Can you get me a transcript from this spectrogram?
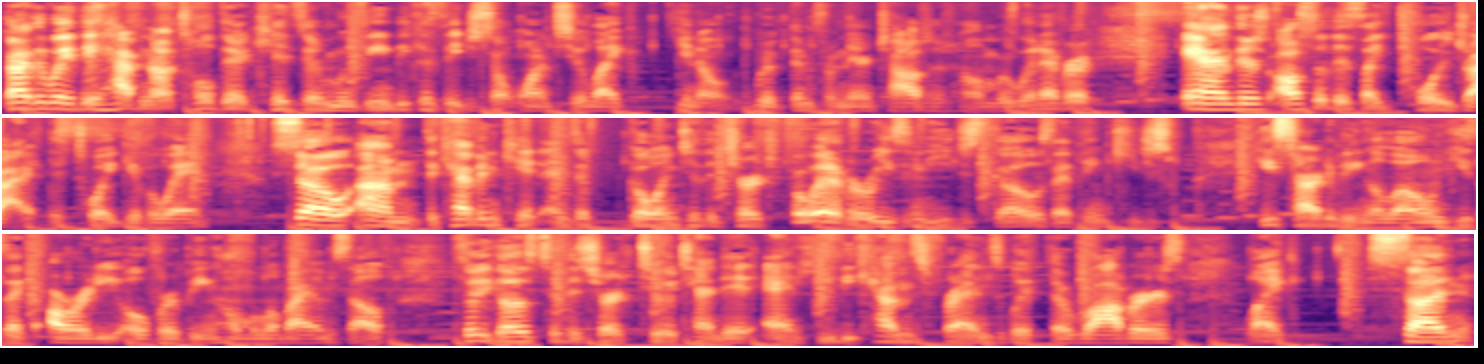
By the way, they have not told their kids they're moving because they just don't want to like you know rip them from their childhood home or whatever. And there's also this like toy drive, this toy giveaway. So um, the Kevin kid ends up going to the church for whatever reason. He just goes. I think he just he's tired of being alone. He's like already over being home alone by himself. So he goes to the church to attend it, and he becomes friends with the robbers like son.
